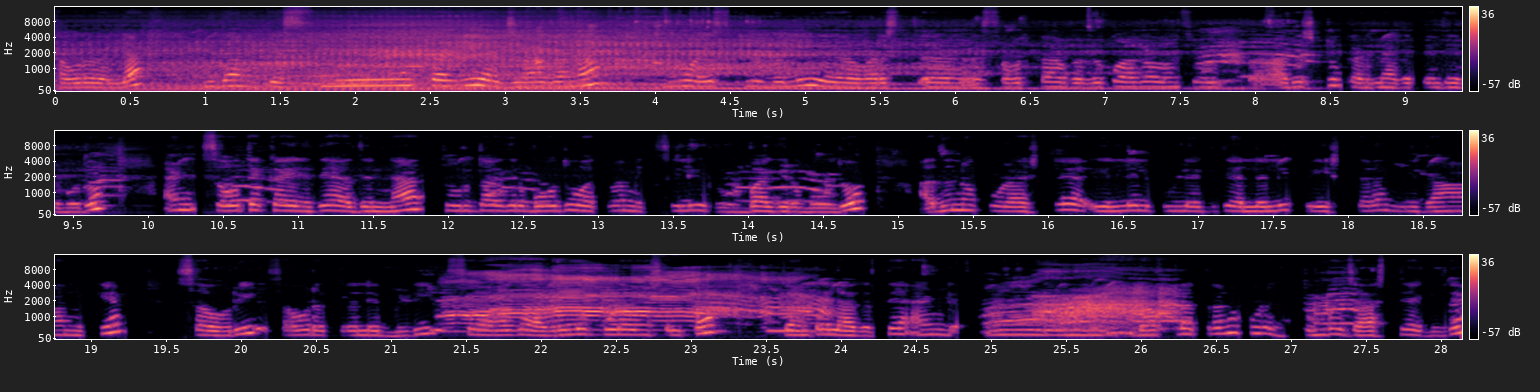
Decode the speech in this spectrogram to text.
ಸವರೋದಲ್ಲ. ನಿಧಾನಕ್ಕೆ ಸ್ಮೂತಾಗಿ ಆ ಜಾಗನ ನೀವು ಐಸ್ ಕ್ಯೂಬಲ್ಲಿ ಒರೆಸ್ ಸವರ್ತಾ ಬರಬೇಕು. ಆಗ ಒಂದು ಸ್ವಲ್ಪ ಆದಷ್ಟು ಕಡಿಮೆ ಆಗುತ್ತೆ ಅಂತ ಹೇಳ್ಬೋದು. ಆ್ಯಂಡ್ ಸೌತೆಕಾಯಿ ಇದೆ, ಅದನ್ನು ತುರಿದಾಗಿರ್ಬೋದು ಅಥವಾ ಮಿಕ್ಸಿಲಿ ರುಬ್ಬಾಗಿರ್ಬೋದು. ಅದನ್ನು ಕೂಡ ಅಷ್ಟೇ ಎಲ್ಲೆಲ್ಲಿ ಗುಳ್ಳೆ ಅಲ್ಲಲ್ಲಿ ಪೇಸ್ಟ್ ಥರ ನಿಧಾನಕ್ಕೆ ಸೌರಿ ಸೌರ ಅದರಲ್ಲೇ ಬಿಡಿ. ಸೊ ಆಗ ಅದರಲ್ಲೂ ಕೂಡ ಒಂದು ಸ್ವಲ್ಪ ಕಂಟ್ರೋಲ್ ಆಗುತ್ತೆ. ಆ್ಯಂಡ್ ಡಾಕ್ಟ್ರ್ ಹತ್ರನೂ ಕೂಡ ತುಂಬ ಜಾಸ್ತಿ ಆಗಿದೆ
